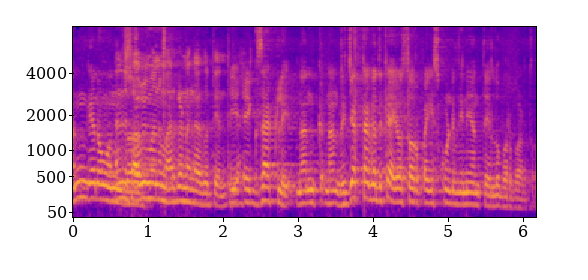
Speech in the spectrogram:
ನನಗೇನೋ ಒಂದು ಸ್ವಾಭಿಮಾನ ಮಾರ್ಕೊಂಡಂಗೆ ಆಗುತ್ತೆ ಅಂತ ಎಕ್ಸಾಕ್ಟ್ಲಿ ನಾನು ನಾನು ರಿಜೆಕ್ಟ್ ಆಗೋದಕ್ಕೆ ಐವತ್ತು ಸಾವಿರ ರೂಪಾಯಿ ಇಸ್ಕೊಂಡಿದ್ದೀನಿ ಅಂತ ಎಲ್ಲೂ ಬರಬಾರ್ದು.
